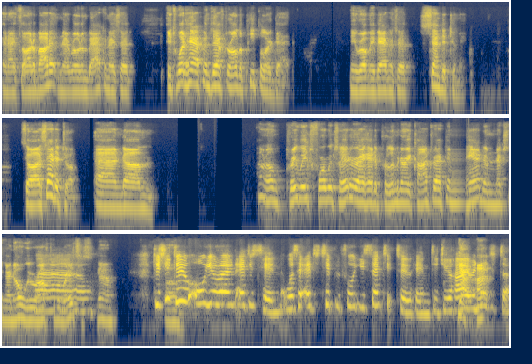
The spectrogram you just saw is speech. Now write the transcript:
And I thought about it and I wrote him back and I said, it's what happens after all the people are dead he wrote me back and said, send it to me. So I sent it to him. And um, I don't know, three weeks, four weeks later, I had a preliminary contract in hand. And next thing I know, we were wow. off to the races. Yeah. Did you um, do all your own editing? Was it edited before you sent it to him? Did you hire yeah, an I, editor?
